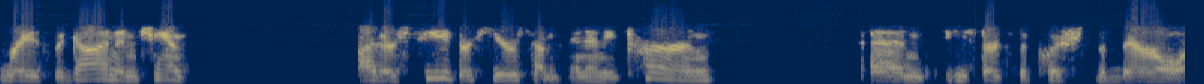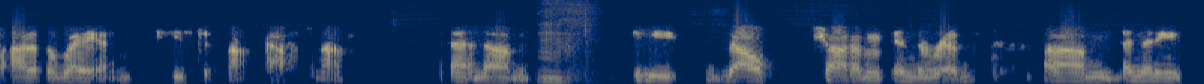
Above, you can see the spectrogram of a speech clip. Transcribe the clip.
raise the gun, and Chance either sees or hears something, and he turns and he starts to push the barrel out of the way, and he's just not fast enough. And um, mm. he Vowell shot him in the ribs, um, and then he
